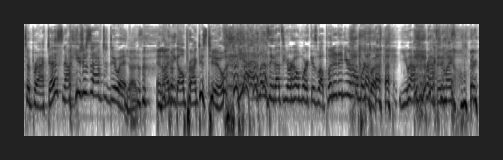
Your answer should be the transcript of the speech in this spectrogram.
to practice. Now you just have to do it. Yes. And I think I'll practice too. yeah. And Lindsay, that's your homework as well. Put it in your homework book. You have to practice. It's in my homework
